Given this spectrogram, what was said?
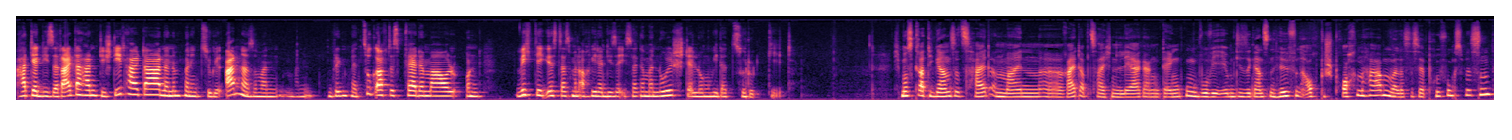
hat ja diese Reiterhand, die steht halt da, dann nimmt man den Zügel an, also man, man bringt mehr Zug auf das Pferdemaul und wichtig ist, dass man auch wieder in diese, ich sage mal, Nullstellung wieder zurückgeht. Ich muss gerade die ganze Zeit an meinen äh, Reitabzeichenlehrgang denken, wo wir eben diese ganzen Hilfen auch besprochen haben, weil das ist ja Prüfungswissen.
